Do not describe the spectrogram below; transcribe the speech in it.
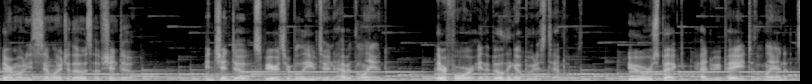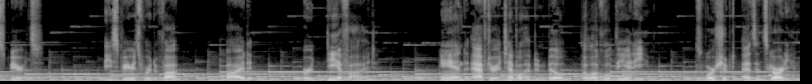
ceremonies similar to those of Shinto. In Shinto, spirits are believed to inhabit the land. Therefore, in the building of Buddhist temples, due respect had to be paid to the land spirits. These spirits were defied, were deified, and after a temple had been built, the local deity was worshipped as its guardian.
